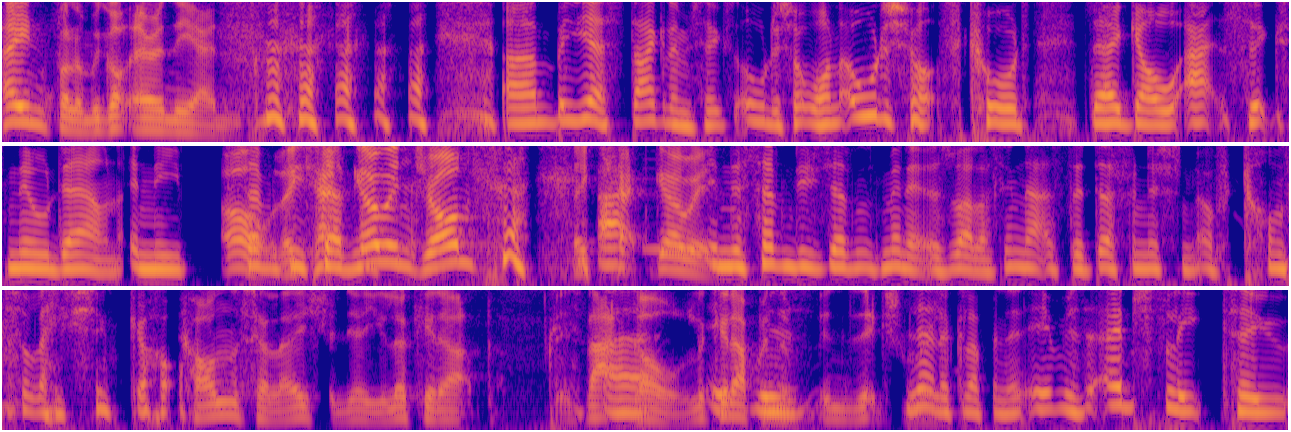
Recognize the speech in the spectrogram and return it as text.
painful, and we got there in the end. um, but yes, Dagenham six, Aldershot one. Aldershot scored their goal at six 0 down in the Oh, they kept 77th. going, John. They kept going. in the 77th minute as well. I think that's the definition of a consolation goal. Consolation. Yeah, you look it up. It's that Uh, goal. Look it, it up was- in, the, in the Yeah, dictionary. look it up in it. It was Ebbsfleet two,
